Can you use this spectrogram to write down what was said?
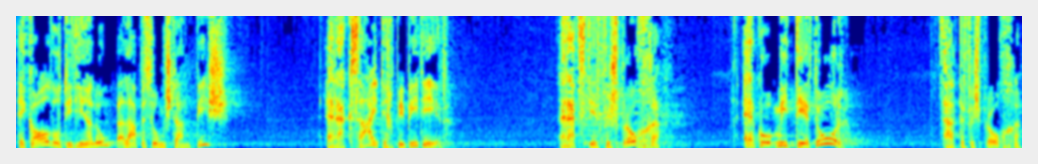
Egal, wo du in deinen Lebensumständen bist. Er hat gesagt, ich bin bei dir. Er hat es dir versprochen. Er geht mit dir durch. Das hat er versprochen.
